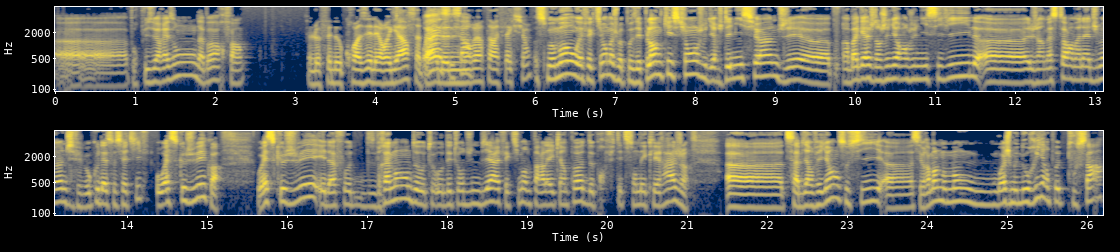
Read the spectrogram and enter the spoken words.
Euh, pour plusieurs raisons. D'abord, enfin, le fait de croiser les regards, ça permet de nourrir ta réflexion. Ce moment où effectivement, moi, je me posais plein de questions, je veux dire, je démissionne, j'ai euh, un bagage d'ingénieur en génie civil, euh, j'ai un master en management, j'ai fait beaucoup d'associatifs, où est-ce que je vais, quoi? Où est-ce que je vais? Et là, faut vraiment, au détour d'une bière, effectivement, de parler avec un pote, de profiter de son éclairage, euh, de sa bienveillance aussi. c'est vraiment le moment où moi, je me nourris un peu de tout ça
